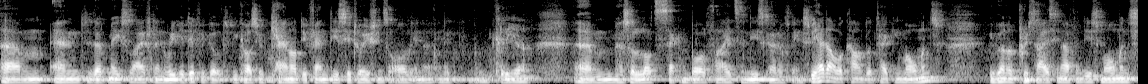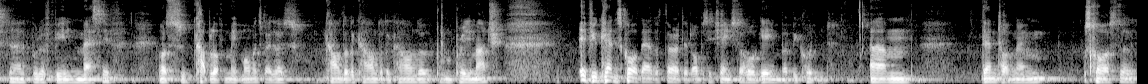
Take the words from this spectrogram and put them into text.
Um, and that makes life then really difficult because you cannot defend these situations all in a, in a clear. Um, there's a lot of second ball fights and these kind of things. We had our counter-attacking moments. We were not precise enough in these moments. That would have been massive. It was a couple of moments where there's counter the counter the counter pretty much. If you can score there the third, it obviously changed the whole game, but we couldn't. Um, then Tottenham scores the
